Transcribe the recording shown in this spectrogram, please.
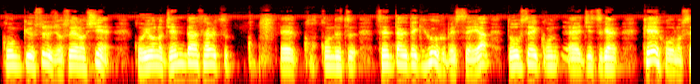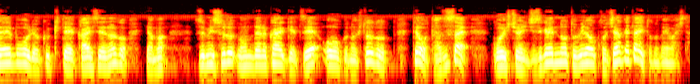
困窮する女性の支援、雇用のジェンダー差別えー根絶、選択的夫婦別姓や同性婚、えー実現、刑法の性暴力規定改正など山積みする問題の解決へ多くの人と手を携え、ご一緒に実現の扉をこじ開けたいと述べました。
